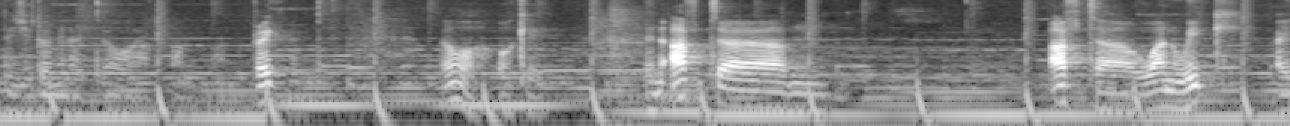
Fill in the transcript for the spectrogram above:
then she told me that, oh, I'm, I'm- pregnant. Oh, okay. Then after, um, after one week, I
